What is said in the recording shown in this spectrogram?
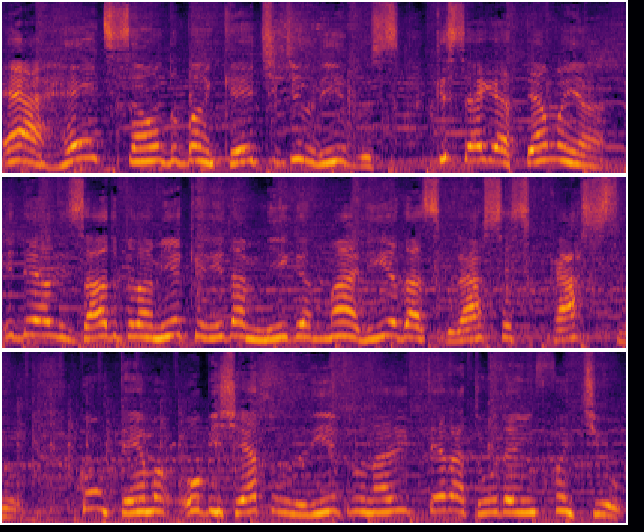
É a reedição do Banquete de Livros, que segue até amanhã, idealizado pela minha querida amiga Maria das Graças Castro com o tema Objeto Livro na Literatura Infantil.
